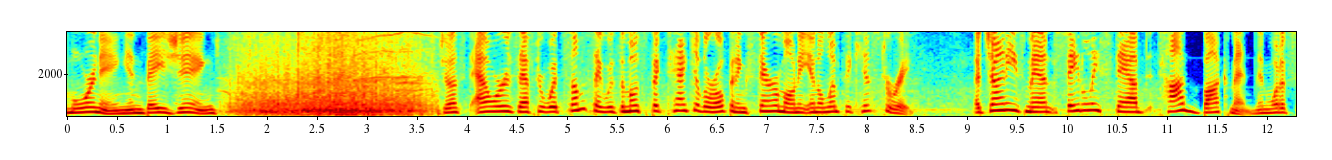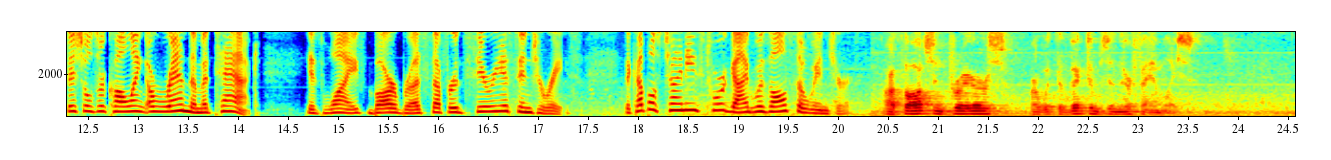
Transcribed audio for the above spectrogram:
Morning in Beijing. Just hours after what some say was the most spectacular opening ceremony in Olympic history. A Chinese man fatally stabbed Todd Bachman in what officials are calling a random attack. His wife, Barbara, suffered serious injuries. The couple's Chinese tour guide was also injured. Our thoughts and prayers are with the victims and their families,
